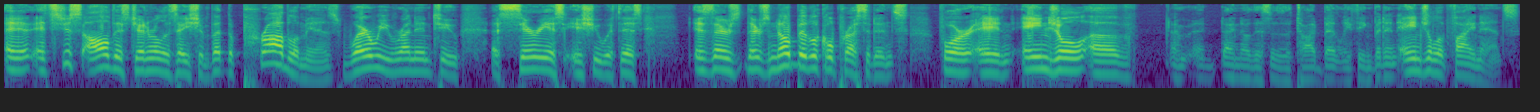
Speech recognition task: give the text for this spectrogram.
And it, it's just all this generalization. But the problem is where we run into a serious issue with this is there's there's no biblical precedence for an angel of I know this is a Todd Bentley thing, but an angel of finance.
